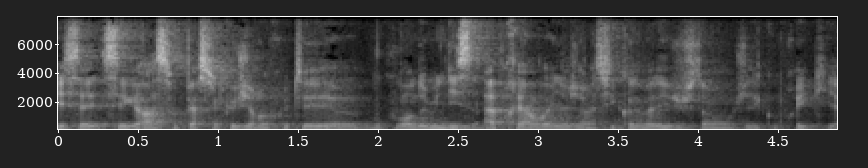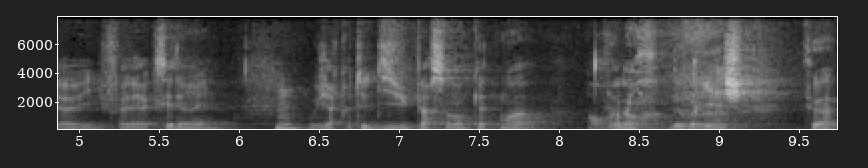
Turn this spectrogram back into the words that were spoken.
Et c'est grâce aux personnes que j'ai recrutées euh, beaucoup en 2010, après un voyage à la Silicon Valley, justement, où j'ai compris qu'il il fallait accélérer, où j'ai recruté 18 personnes en 4 mois en revenant de voyage, tu vois,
